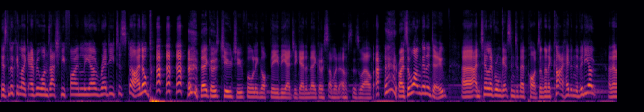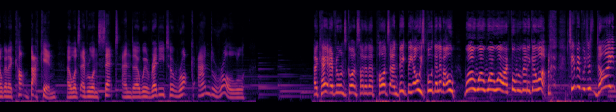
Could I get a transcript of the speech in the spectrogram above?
It's looking like everyone's actually finally uh, ready to start. And oh, there goes Choo Choo falling off the, the edge again, and there goes someone else as well. right, so what I'm going to do, uh, until everyone gets into their pods, I'm going to cut ahead in the video, and then I'm going to cut back in uh, once everyone's set and uh, we're ready to rock and roll. Okay, everyone's got inside of their pods, and Big B, oh, he's pulled the lever. Oh, whoa, whoa, whoa, whoa, I thought we were going to go up. Two people just died.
